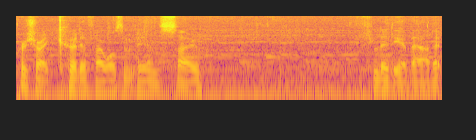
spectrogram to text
Pretty sure I could if I wasn't being so fliddy about it.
